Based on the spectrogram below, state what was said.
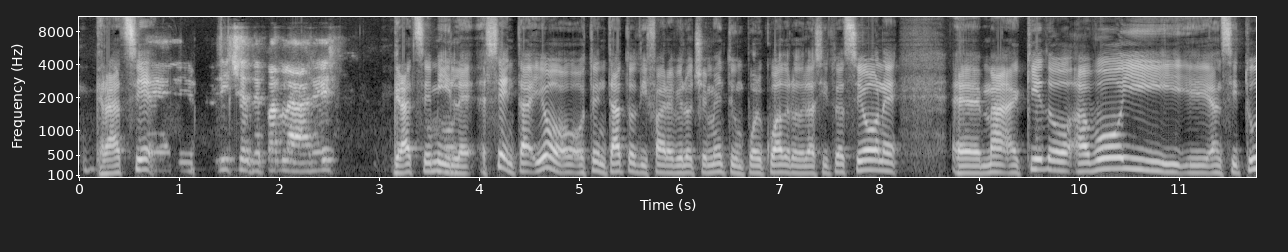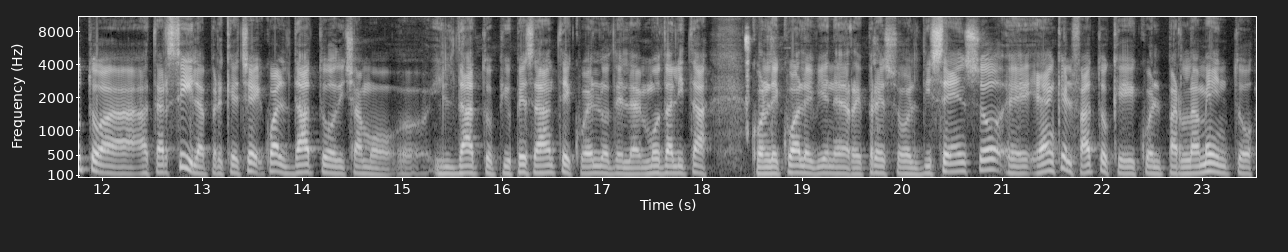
Grazie. È felice di parlare Grazie mille. Senta, io ho tentato di fare velocemente un po' il quadro della situazione. Eh, ma chiedo a voi, eh, anzitutto a, a, Tarsila, perché c'è qua il dato, diciamo, eh, il dato più pesante è quello delle modalità con le quali viene represso il dissenso eh, e anche il fatto che quel Parlamento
